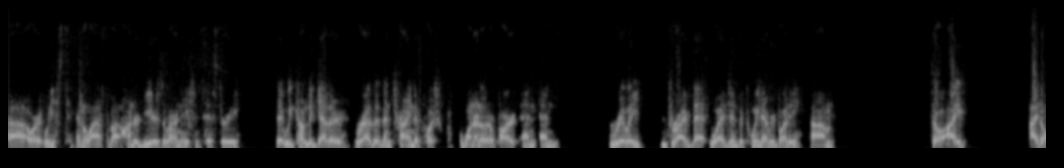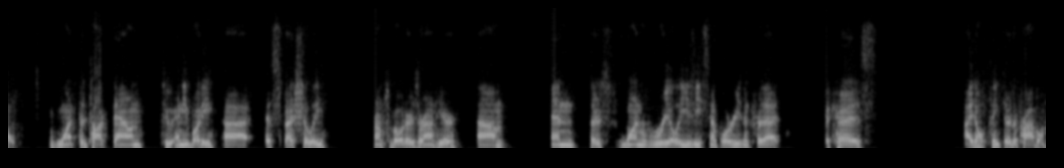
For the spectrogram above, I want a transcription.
uh, or at least in the last about 100 years of our nation's history, that we come together rather than trying to push one another apart and, and really drive that wedge in between everybody. Um, so I, I don't want to talk down to anybody, uh, especially Trump's voters around here. Um, and there's one real easy, simple reason for that because I don't think they're the problem.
